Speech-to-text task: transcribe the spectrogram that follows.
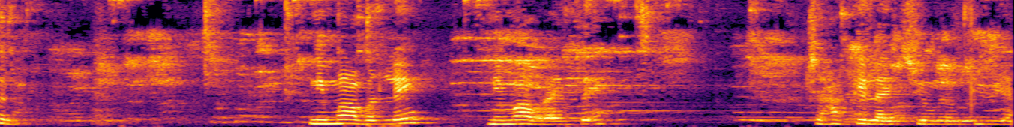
चला. निम आवडले निम आवरायचे चहा केलाय चिवला पिऊया.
